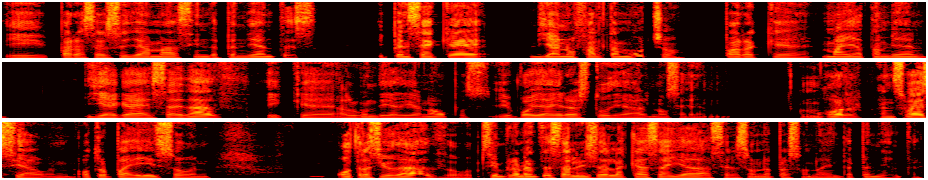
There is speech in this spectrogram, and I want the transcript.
y para hacerse ya más independientes. Y pensé que ya no falta mucho para que Maya también llegue a esa edad y que algún día diga, no, pues yo voy a ir a estudiar, no sé, a lo mejor en Suecia o en otro país o en otra ciudad o simplemente salirse de la casa y hacerse una persona independiente.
